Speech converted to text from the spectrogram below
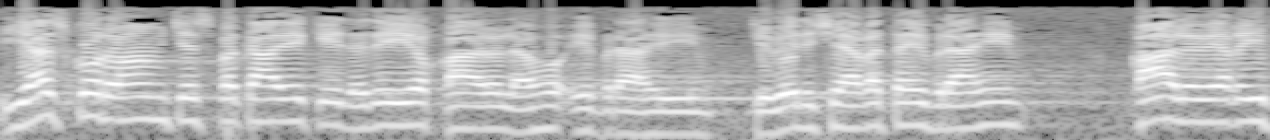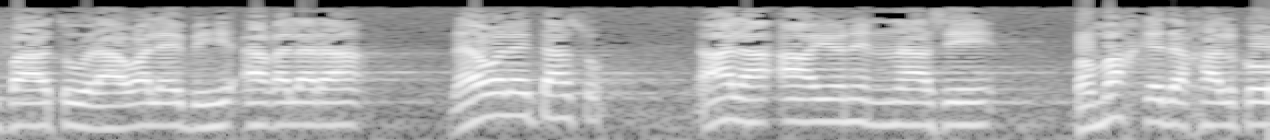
یذکرهم چې سپکاوي کې د دې یو قال له ابراهیم چې ویل شي هغه ته ابراهیم قال وغی فاتو را ولا به اغلرا دا ولا تاسو علی اعین الناس په مخ کې د خلکو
